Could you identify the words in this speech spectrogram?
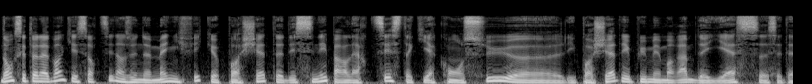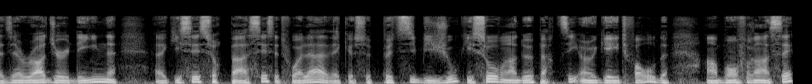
Donc, c'est un album qui est sorti dans une magnifique pochette dessinée par l'artiste qui a conçu euh, les pochettes les plus mémorables de Yes, c'est-à-dire Roger Dean, euh, qui s'est surpassé cette fois-là avec ce petit bijou qui s'ouvre en deux parties, un gatefold en bon français.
